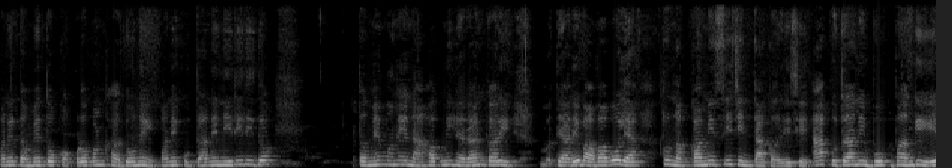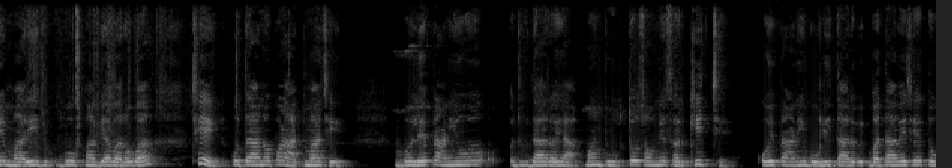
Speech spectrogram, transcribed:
અને તમે તો કકડો પણ ખાધો નહીં અને કૂતરાને નીરી દીધો. તમે મને નાહકની હેરાન કરી. ત્યારે બાબા બોલ્યા, તું નકામી સી ચિંતા કરે છે. આ કૂતરાની ભૂખ ભાંગી એ મારી જ ભૂખ ભાગ્યા બરોબર છે. કૂતરાનો પણ આત્મા છે. ભલે પ્રાણીઓ જુદા રહ્યા, પણ ભૂખ તો સૌને સરખી જ છે. કોઈ પ્રાણી બોલી તારવે, બતાવે છે તો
